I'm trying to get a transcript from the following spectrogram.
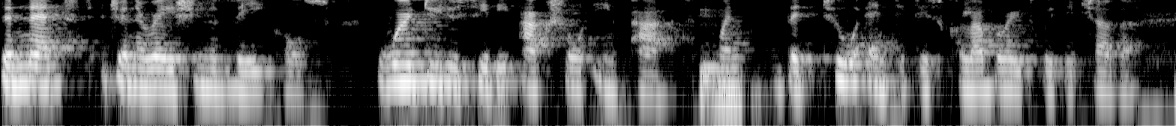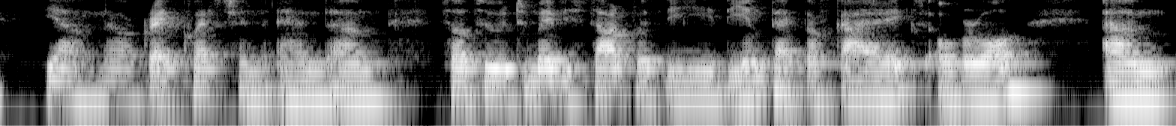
the next generation of vehicles? Where do you see the actual impact mm. when the two entities collaborate with each other? Yeah, no, great question. And um, so to to maybe start with the the impact of Gaia X overall, um,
